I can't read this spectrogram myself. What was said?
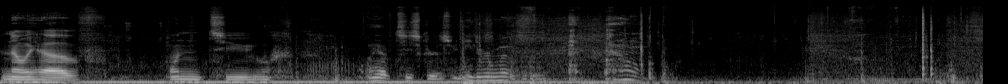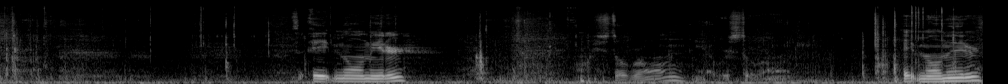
And now we have one, two, we have two screws we need to remove. it's eight millimeter. We're still rolling? Yeah, we're still rolling. Eight millimeter.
